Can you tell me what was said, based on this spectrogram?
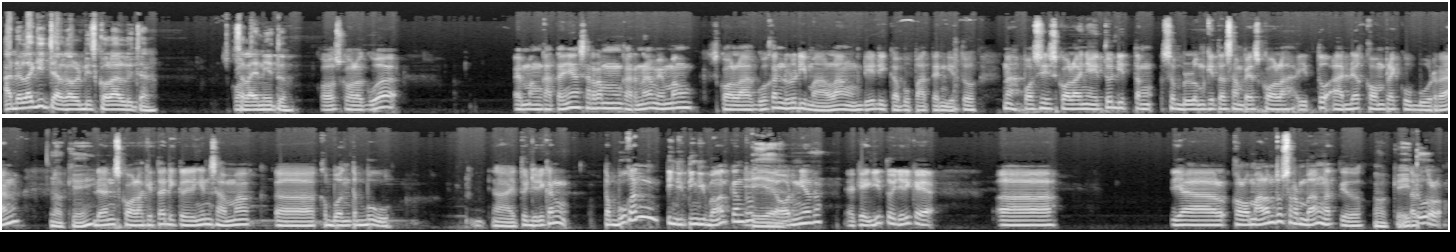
Ada lagi Cal kalau di sekolah lu Cal? Selain itu. Kalau sekolah gua emang katanya serem karena memang sekolah gua kan dulu di Malang, dia di kabupaten gitu. Nah, posisi sekolahnya itu di teng- sebelum kita sampai sekolah itu ada komplek kuburan Oke. dan sekolah kita dikelilingin sama eh, kebun tebu. Nah, itu jadi kan tebu kan tinggi-tinggi banget kan tuh Iya. daunnya tuh. Ya kayak gitu. Jadi kayak eh ya kalau malam tuh serem banget gitu. Oke. Tapi Itu kalau-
